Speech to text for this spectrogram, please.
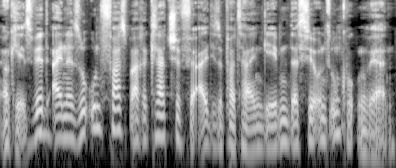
okay. Es wird eine so unfassbare Klatsche für all diese Parteien geben, dass wir uns umgucken werden.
